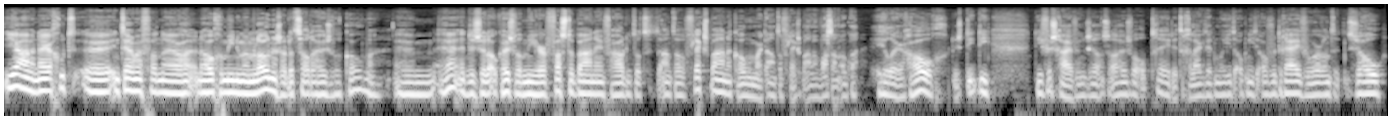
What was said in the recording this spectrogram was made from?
Ja, nou ja, goed. Uh, in termen van uh, een hoge minimumloon en zo, dat zal er heus wel komen. Um, hè, en er zullen ook heus wel meer vaste banen in verhouding tot het aantal flexbanen komen. Maar het aantal flexbanen was dan ook wel heel erg hoog. Dus die, die, die verschuiving zal, zal heus wel optreden. Tegelijkertijd moet je het ook niet overdrijven hoor. Want zo,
